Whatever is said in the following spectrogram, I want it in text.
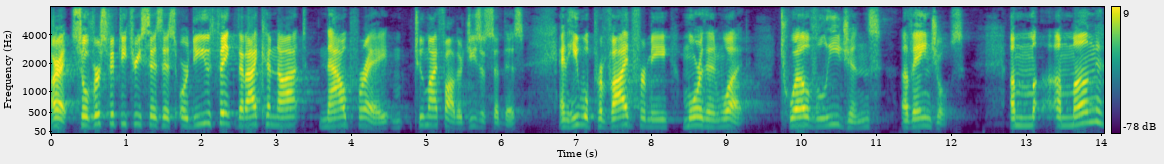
All right, so verse 53 says this Or do you think that I cannot now pray to my Father? Jesus said this, and he will provide for me more than what? 12 legions of angels. Um, among,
